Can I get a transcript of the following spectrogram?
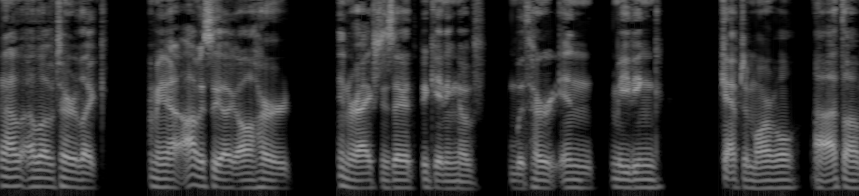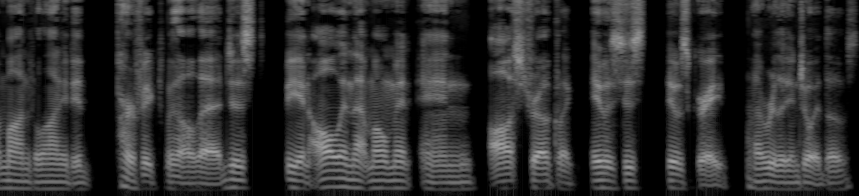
I loved her. Like, I mean, obviously, like all her interactions there at the beginning of with her in meeting Captain Marvel. Uh, I thought Iman Vellani did perfect with all that. Just being all in that moment and awestruck. Like it was just, it was great. I really enjoyed those.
